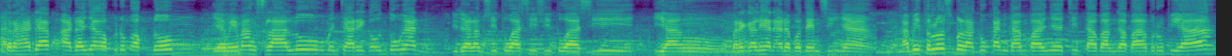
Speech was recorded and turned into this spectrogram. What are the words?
terhadap adanya oknum-oknum yang memang selalu mencari keuntungan di dalam situasi-situasi yang mereka lihat ada potensinya kami terus melakukan kampanye cinta bangga paham rupiah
